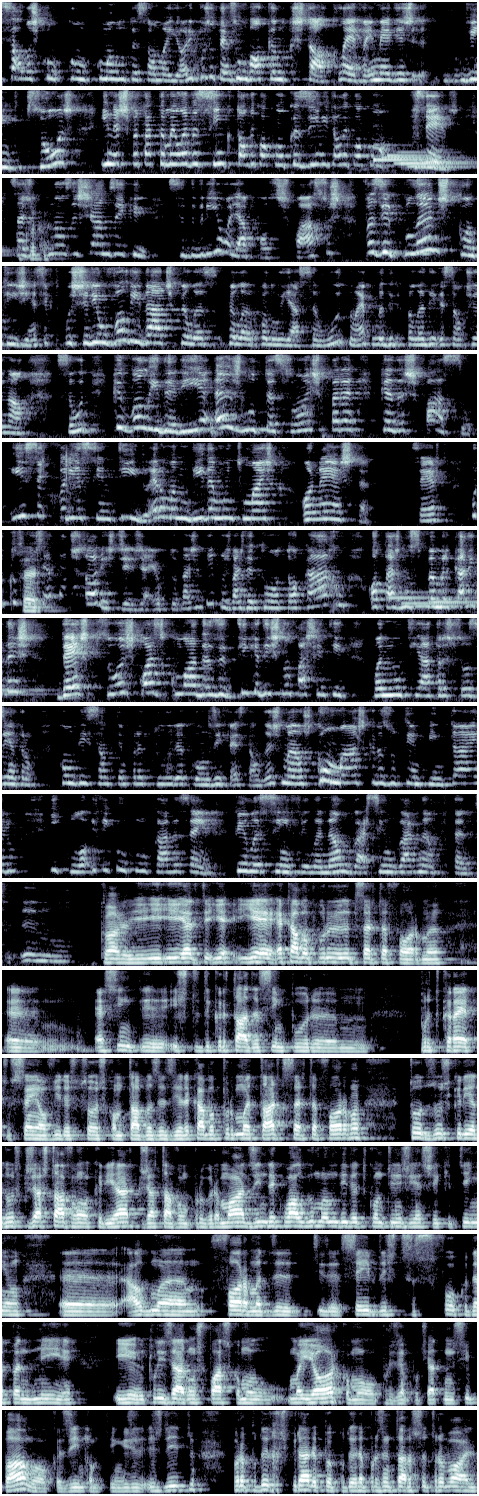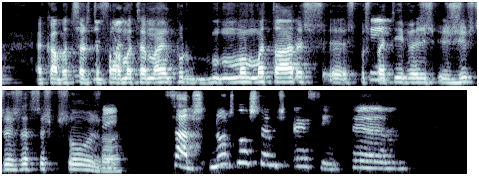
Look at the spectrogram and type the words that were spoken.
salas com, com, com, uma lotação maior, e depois tu tens um balcão de cristal que leva em médias 20 pessoas, e neste espetáculo também leva 5, tal e qual como o casino e tal e qual como. Percebes? Ou seja, o que nós achamos é que se deveriam olhar para os espaços, fazer planos de contingência, que depois seriam validados pela, pela, pelo IA Saúde, não é? Pela, pela Direção Regional de Saúde, que validaria as lotações para cada espaço. Isso é que faria sentido. Era uma medida muito mais honesta, certo? Porque depois é tal história, isto já é o que toda a gente tem, depois vais dentro de um autocarro ou estás no supermercado e tens 10 pessoas quase coladas a ti, que isto não faz sentido. Quando no teatro as pessoas entram com medição de temperatura, com desinfecção das mãos, com máscaras o tempo inteiro e, e ficam colocadas em fila sim, fila não, lugar sim, lugar não. Portanto. Hum... Claro, e, e, é, e é, acaba por, de certa forma, é, é assim, isto decretado assim por. Hum, por decreto, sem ouvir as pessoas, como estavas a dizer, acaba por matar, de certa forma, todos os criadores que já estavam a criar, que já estavam programados, ainda com alguma medida de contingência que tinham uh, alguma forma de, de, sair deste sufoco da pandemia e utilizar um espaço como maior, como por exemplo o Teatro Municipal ou o Casino, como tinhas dito, para poder respirar e para poder apresentar o seu trabalho. Acaba de certa forma também por matar as, as perspectivas Sim. justas dessas pessoas, Sim. não é? Sabes, nós não estamos, é assim, hum,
